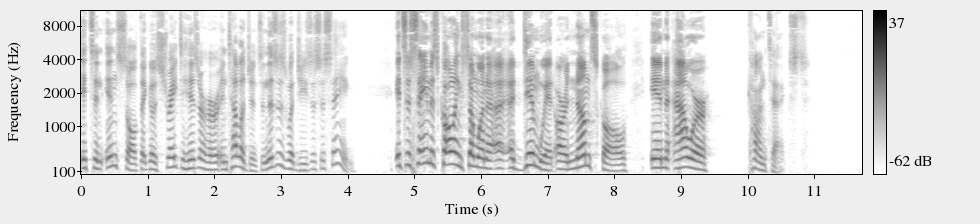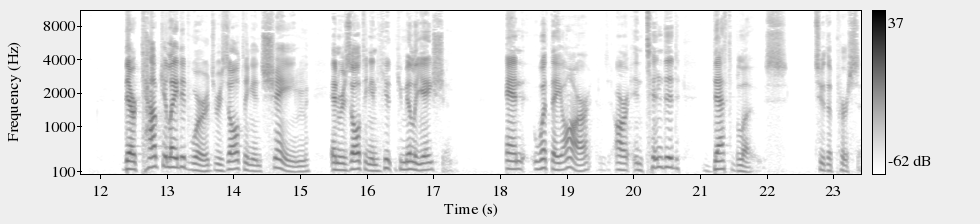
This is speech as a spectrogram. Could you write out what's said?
it's an insult that goes straight to his or her intelligence. And this is what Jesus is saying. It's the same as calling someone a, a dimwit or a numbskull in our context. They're calculated words resulting in shame and resulting in hu- humiliation. And what they are are intended death blows to the person.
